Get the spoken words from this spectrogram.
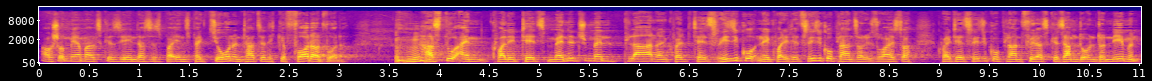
auch schon mehrmals gesehen, dass es bei Inspektionen tatsächlich gefordert wurde. Mhm. Hast du einen Qualitätsmanagementplan, einen Qualitätsrisiko, nee, Qualitätsrisikoplan, sorry, so heißt er, Qualitätsrisikoplan für das gesamte Unternehmen.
